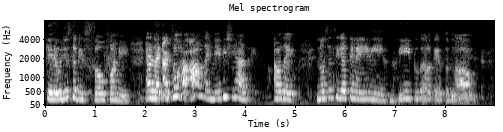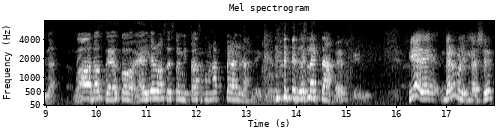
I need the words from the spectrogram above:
Que it would used to be so funny. And like, I told her, I was like, maybe she has, I was like, no sé si ya tiene ADHD, tú sabes lo que es no, no, no sé eso, ella no hace esto en mi casa, como una pera yo la arreglo, just like that. Yeah, they, they don't believe in that shit.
